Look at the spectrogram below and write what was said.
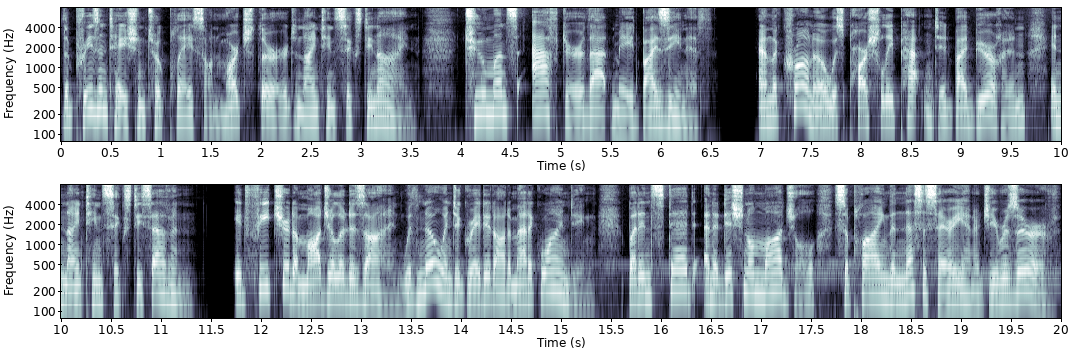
The presentation took place on March 3, 1969, two months after that made by Zenith, and the chrono was partially patented by Buren in 1967. It featured a modular design with no integrated automatic winding, but instead an additional module supplying the necessary energy reserve.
